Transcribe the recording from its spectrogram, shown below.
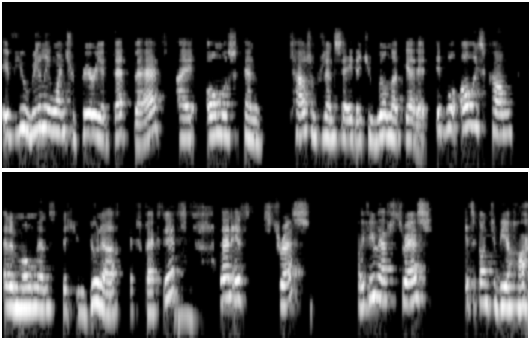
If you really want your period that bad, I almost can thousand percent say that you will not get it. It will always come at a moment that you do not expect it. Then it's stress. If you have stress, it's going to be a hard,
